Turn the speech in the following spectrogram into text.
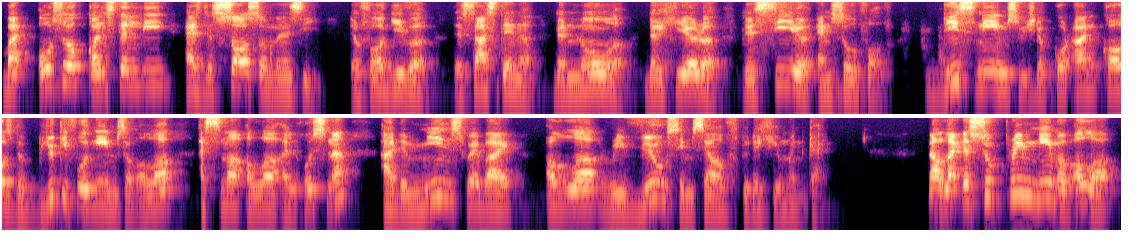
but also constantly as the source of mercy, the forgiver, the sustainer, the knower, the hearer, the seer, and so forth. These names, which the Quran calls the beautiful names of Allah, Asma Allah al Husna, are the means whereby Allah reveals Himself to the humankind. Now, like the supreme name of Allah,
